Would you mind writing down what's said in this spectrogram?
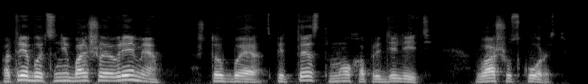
Потребуется небольшое время, чтобы Speed Test мог определить вашу скорость.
